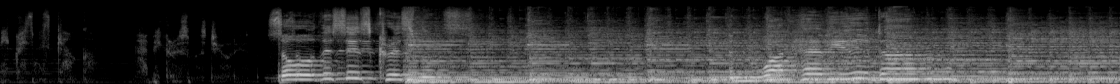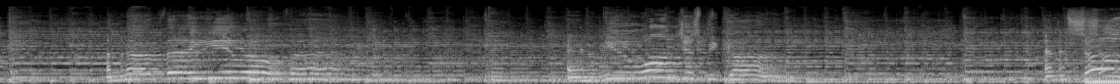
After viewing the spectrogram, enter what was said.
Happy Christmas, Kyoko. Happy Christmas, Julian. So this is Christmas. And what have you done? Another year over. And a new one just begun. And so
